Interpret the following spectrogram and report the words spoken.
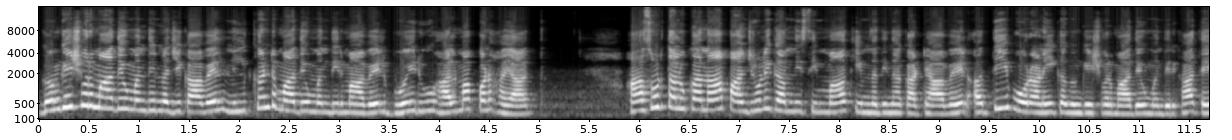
ગંગેશ્વર મહાદેવ મંદિર નજીક આવેલ નીલકંઠ મહાદેવ મંદિરમાં આવેલ ભોયરું હાલમાં પણ હયાત. હાસોડ તાલુકાના પાંજરોલી ગામની સીમમાં કીમ નદીના કાંઠે આવેલ અતિ પૌરાણિક ગંગેશ્વર મહાદેવ મંદિર ખાતે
